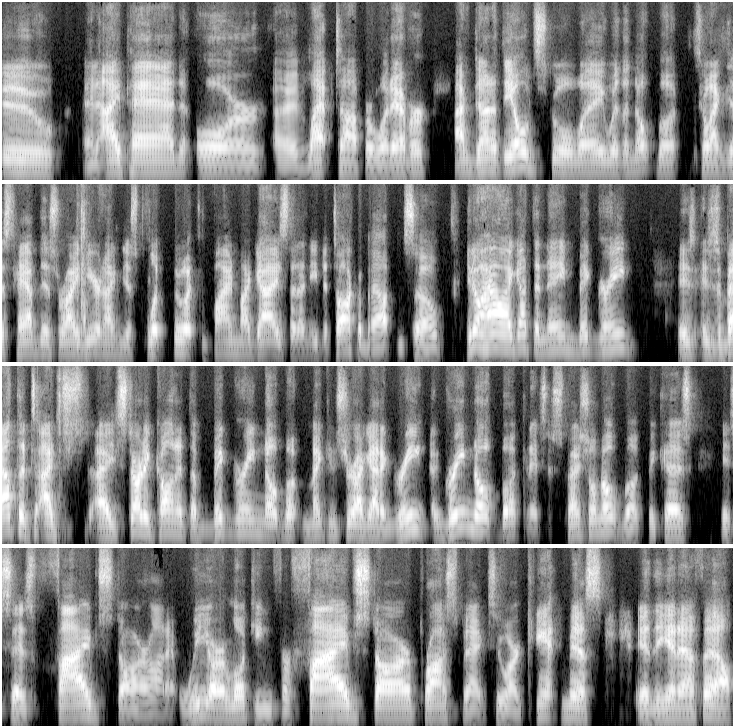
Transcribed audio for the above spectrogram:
to an iPad or a laptop or whatever. I've done it the old school way with a notebook. So I can just have this right here and I can just flip through it and find my guys that I need to talk about. And so, you know how I got the name Big Green? Is, is about the t- I, I started calling it the big green notebook making sure i got a green a green notebook and it's a special notebook because it says five star on it. We are looking for five star prospects who are can't miss in the NFL.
